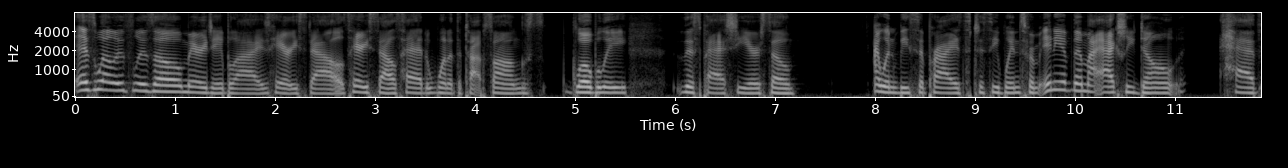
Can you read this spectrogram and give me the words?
as well as Lizzo, Mary J. Blige, Harry Styles. Harry Styles had one of the top songs globally this past year, so I wouldn't be surprised to see wins from any of them. I actually don't have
